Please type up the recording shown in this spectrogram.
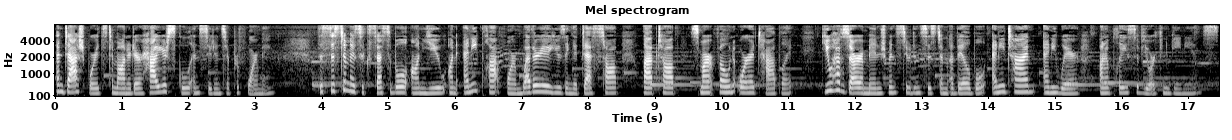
and dashboards to monitor how your school and students are performing. The system is accessible on you on any platform, whether you're using a desktop, laptop, smartphone, or a tablet. You have Zara Management Student System available anytime, anywhere, on a place of your convenience.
